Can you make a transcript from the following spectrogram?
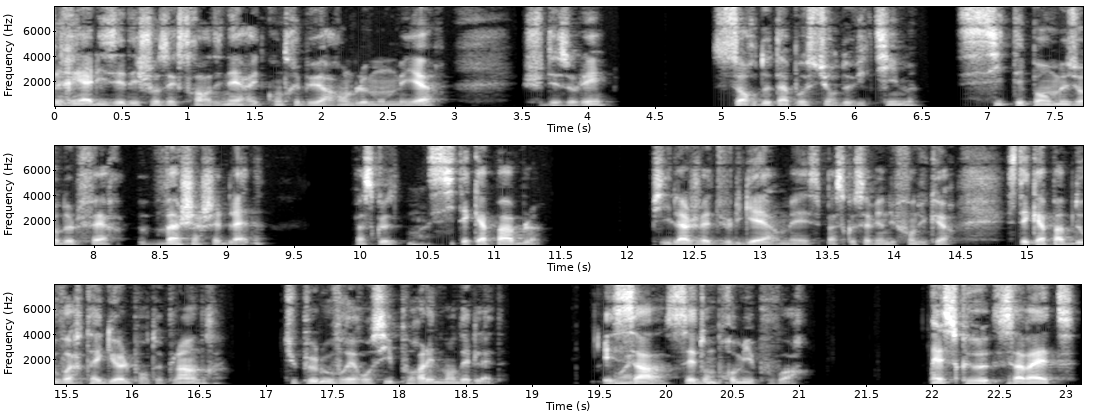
de réaliser des choses extraordinaires et de contribuer à rendre le monde meilleur, je suis désolé, sors de ta posture de victime. Si t'es pas en mesure de le faire, va chercher de l'aide. Parce que si t'es capable, puis là je vais être vulgaire, mais c'est parce que ça vient du fond du cœur, si t'es capable d'ouvrir ta gueule pour te plaindre, tu peux l'ouvrir aussi pour aller demander de l'aide. Et Ouais. ça, c'est ton Mmh. premier pouvoir. Est-ce que ça va être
